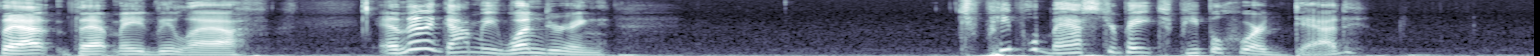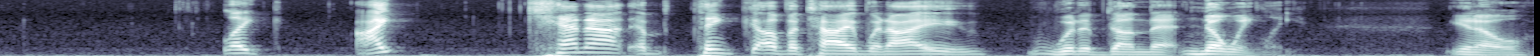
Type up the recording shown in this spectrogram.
that that made me laugh, and then it got me wondering do people masturbate to people who are dead? Like, I cannot think of a time when I would have done that knowingly. You know,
